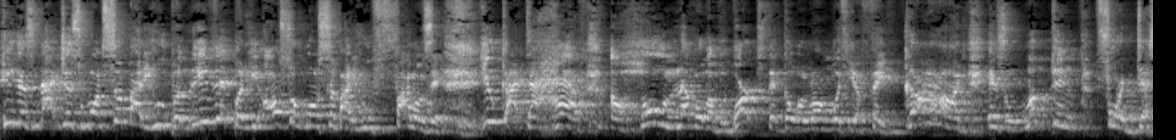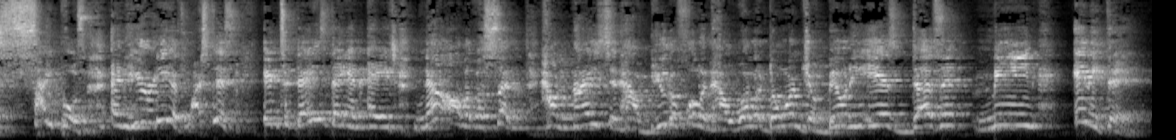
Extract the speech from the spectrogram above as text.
He does not just want somebody who believes it, but He also wants somebody who follows it. You got to have a whole whole level of works that go along with your faith. God is looking for disciples. And here it is. Watch this. In today's day and age, now all of a sudden, how nice and how beautiful and how well adorned your building is doesn't mean anything.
